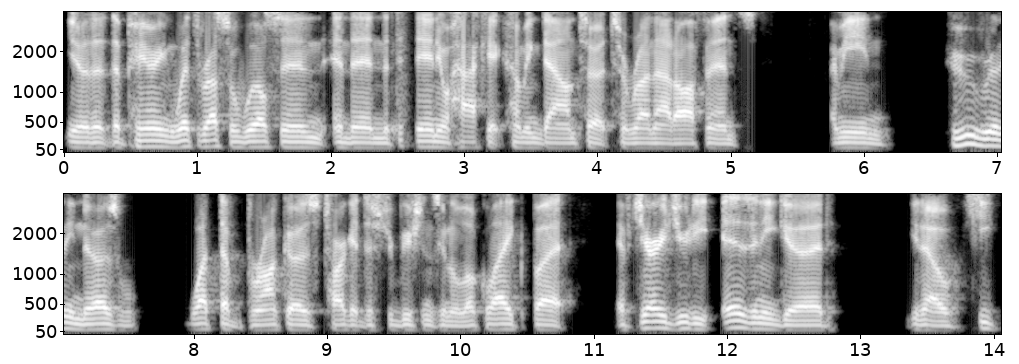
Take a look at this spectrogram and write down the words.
you know, the, the pairing with Russell Wilson and then Nathaniel Hackett coming down to to run that offense. I mean, who really knows what the Broncos target distribution is going to look like. But if Jerry Jeudy is any good, you know, he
